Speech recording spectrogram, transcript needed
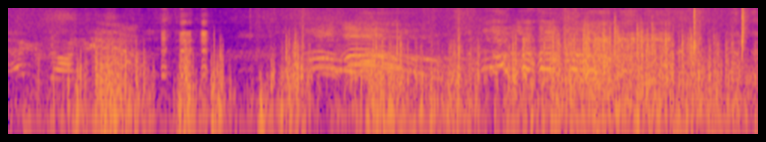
Now you're talking.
